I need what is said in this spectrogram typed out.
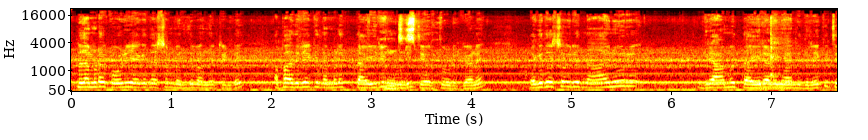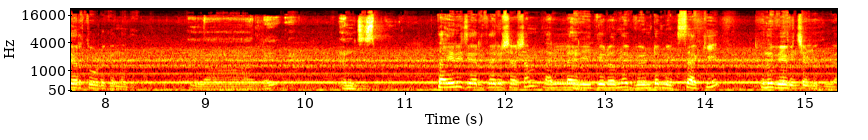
ഇപ്പോൾ നമ്മുടെ കോഴി ഏകദേശം വെന്ത് വന്നിട്ടുണ്ട്. അപ്പോൾ അതിലേക്ക് നമ്മൾ തൈര് കൂടി ചേർത്ത് കൊടുക്കുകയാണ്. ഏകദേശം ഒരു നാനൂറ് ഗ്രാം തൈരാണ് ഞാൻ ഇതിലേക്ക് ചേർത്ത് കൊടുക്കുന്നത്. തൈര് ചേർത്തതിന് ശേഷം നല്ല രീതിയിലൊന്ന് വീണ്ടും മിക്സാക്കി ഒന്ന് വേവിച്ചെടുക്കുക.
